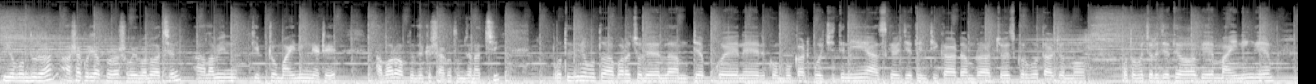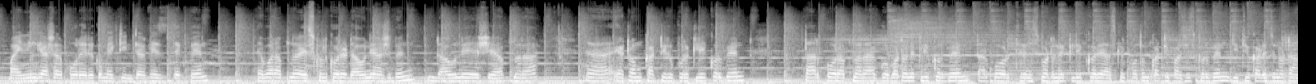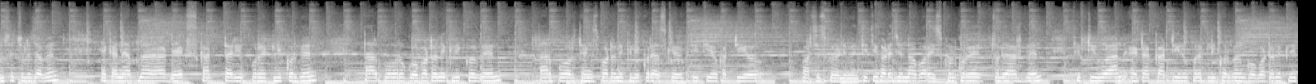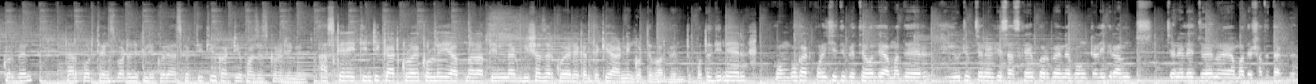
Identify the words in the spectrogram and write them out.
প্রিয় বন্ধুরা, আশা করি আপনারা সবাই ভালো আছেন। আলামিন ক্রিপ্টো মাইনিং নেটে আবারও আপনাদেরকে স্বাগতম জানাচ্ছি। প্রতিদিনের মতো আবারও চলে এলাম ট্যাপ কয়েনের কম্বো কার্ড পরিচিতি নিয়ে। আজকের যে তিনটি কার্ড আমরা চয়েস করব, তার জন্য প্রথমে চলে যেতে হবে মাইনিংয়ে মাইনিংয়ে আসার পর এরকম একটি ইন্টারফেস দেখবেন। এবার আপনারা স্ক্রল করে ডাউনে আসবেন। ডাউনে এসে আপনারা অ্যাটম কার্ডটির উপরে ক্লিক করবেন। তারপর আপনারা গো বাটনে ক্লিক করবেন, তারপর থ্যাঙ্কস বাটনে ক্লিক করে আজকের প্রথম কার্ডটি পারচেস করবেন, দ্বিতীয় কার্ডের জন্য টার্মসে চলে যাবেন। এখানে আপনারা ডেস্ক কার্ডটার উপরে ক্লিক করবেন। তারপর গো বাটনে ক্লিক করবেন। তারপর থ্যাঙ্কস বাটনে ক্লিক করে আজকে তৃতীয় কার্ডটিও পারচেস করে নেবেন। তৃতীয় কার্ডের জন্য আবার স্ক্রল করে চলে আসবেন। ফিফটি ওয়ান এটা কার্ডটির উপরে ক্লিক করবেন গো বাটনে ক্লিক করবেন। তারপর থ্যাঙ্কস বাটনে ক্লিক করে আজকের তৃতীয় কার্ডটিও পারচেস করে নেবেন। আজকের এই তিনটি কার্ড ক্রয় করলেই আপনারা তিন লাখ বিশ হাজার কয়েন এখান থেকে আর্নিং করতে পারবেন। তো প্রতিদিনের কম্বো কার্ড পরিচিতি পেতে হলে আমাদের ইউটিউব চ্যানেলটি সাবস্ক্রাইব করবেন এবং টেলিগ্রাম চ্যানেলে জয়েন হয়ে আমাদের সাথে থাকবেন।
